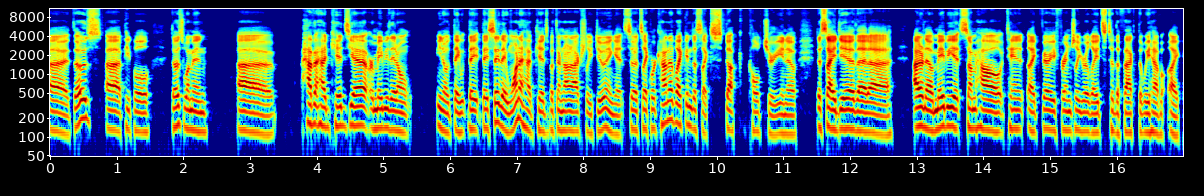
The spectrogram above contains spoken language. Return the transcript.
uh, those uh, people those women uh, haven't had kids yet or maybe they don't you know they they, they say they want to have kids but they're not actually doing it. So it's like we're kind of like in this like stuck culture you know? This idea that uh i don't know maybe it somehow tan- like very fringely relates to the fact that we have like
